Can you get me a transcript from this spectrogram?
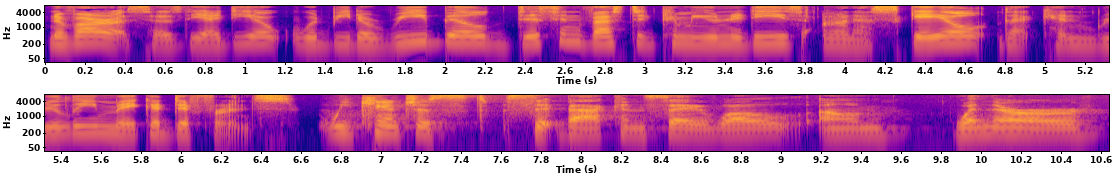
Novara says the idea would be to rebuild disinvested communities on a scale that can really make a difference. We can't just sit back and say, well, um, when there are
